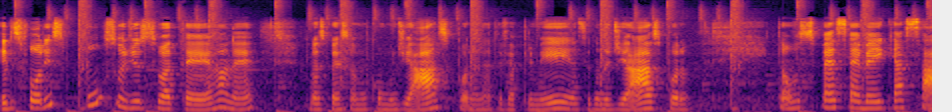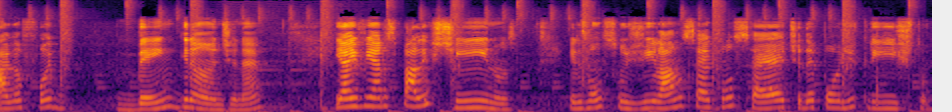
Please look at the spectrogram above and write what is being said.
Eles foram expulsos de sua terra, né? Nós conhecemos como diáspora, né? Teve a primeira, a segunda diáspora. Então vocês percebem aí que a saga foi bem grande, né? E aí vieram os palestinos. Eles vão surgir lá no século 7 depois de Cristo.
